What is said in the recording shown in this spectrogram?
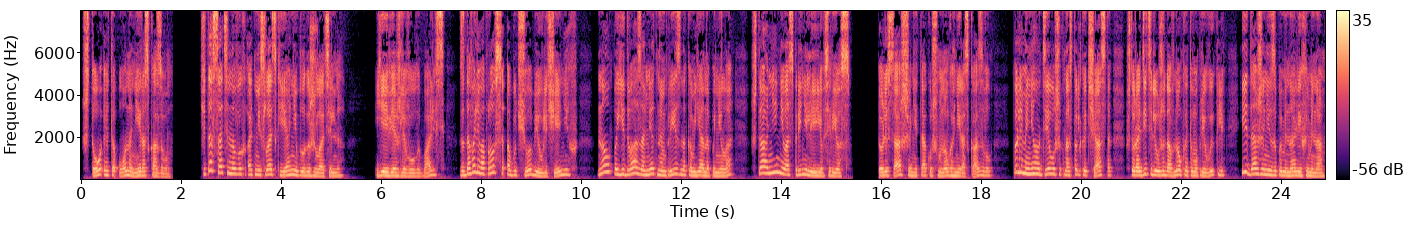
что это он о ней рассказывал? Чита Сатиновых отнеслась к Яне благожелательно. Ей вежливо улыбались, задавали вопросы об учебе и увлечениях, но по едва заметным признакам Яна поняла, что они не восприняли ее всерьез. То ли Саша не так уж много о ней рассказывал, то ли менял девушек настолько часто, что родители уже давно к этому привыкли и даже не запоминали их имена.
